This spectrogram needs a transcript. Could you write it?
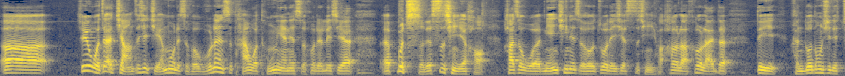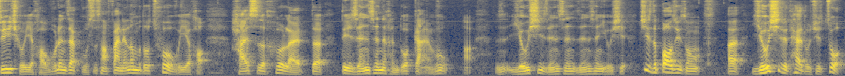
呃，所以我在讲这些节目的时候，无论是谈我童年的时候的那些呃不耻的事情也好，还是我年轻的时候做的一些事情也好，后来后来的对很多东西的追求也好，无论在股市上犯了那么多错误也好，还是后来的对人生的很多感悟啊。游戏人生，人生游戏，既是抱着一种啊游戏的态度去做，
